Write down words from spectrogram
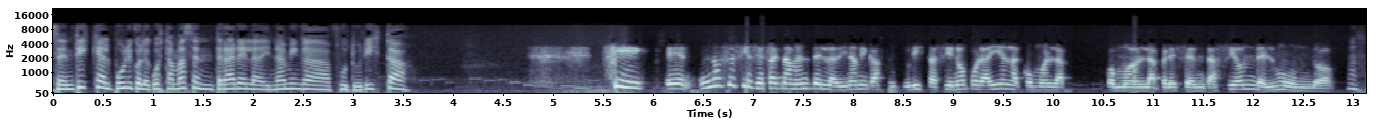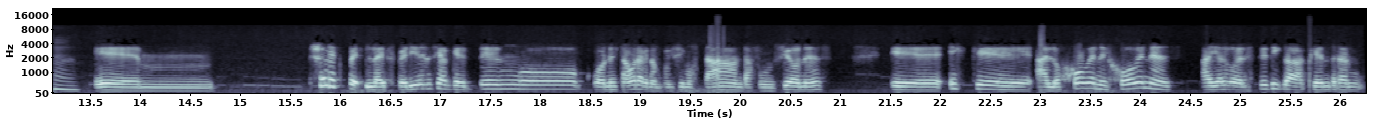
¿sentís que al público le cuesta más entrar en la dinámica futurista? Sí, eh, no sé si es exactamente en la dinámica futurista, sino por ahí en la como en la como en la presentación del mundo. Eh, yo la, expe- la experiencia que tengo con esta obra, que tampoco hicimos tantas funciones, eh, es que a los jóvenes jóvenes hay algo de la estética que entran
